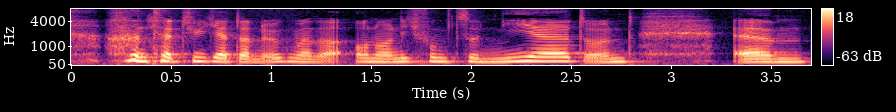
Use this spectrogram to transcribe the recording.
Und natürlich hat dann irgendwann auch noch nicht funktioniert. Und ähm,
